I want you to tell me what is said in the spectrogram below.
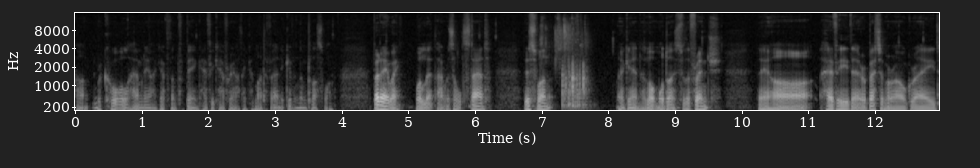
Can't recall how many I gave them for being heavy cavalry. I think I might have only given them plus one. But anyway, we'll let that result stand. This one, again, a lot more dice for the French. They are heavy, they're a better morale grade,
